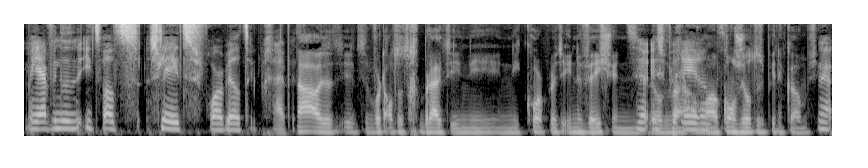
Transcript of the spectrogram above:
maar jij vindt het een iets wat sleets voorbeeld. Ik begrijp het. Nou, het, het wordt altijd gebruikt in die, in die corporate innovation. heel waar allemaal consultants binnenkomen. Ja.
